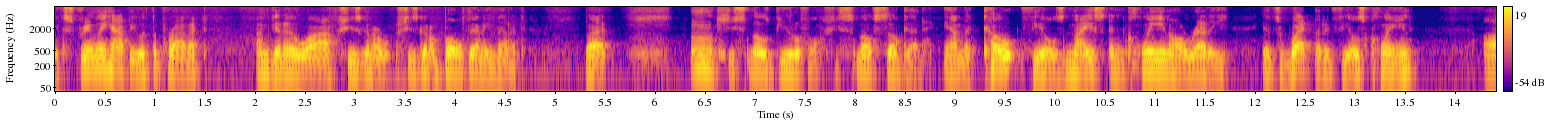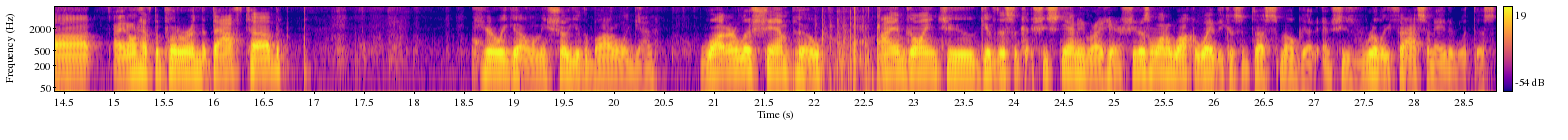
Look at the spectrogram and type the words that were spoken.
extremely happy with the product. I'm gonna, uh, she's gonna, she's gonna bolt any minute, but mm, she smells beautiful. She smells so good, and the coat feels nice and clean already. It's wet, but it feels clean. Uh, I don't have to put her in the bathtub. Here we go. Let me show you the bottle again. Waterless shampoo. I am going to give this a... She's standing right here. She doesn't want to walk away because it does smell good, and she's really fascinated with this.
